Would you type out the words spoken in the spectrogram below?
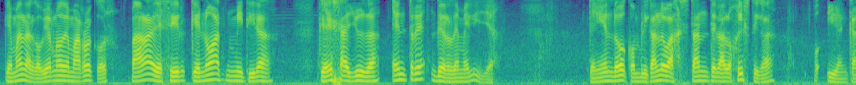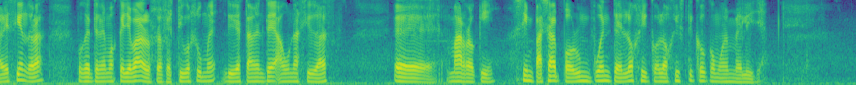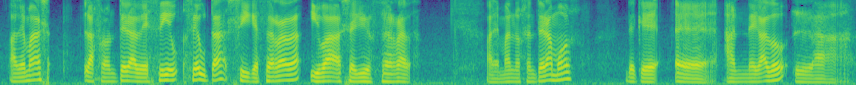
que manda el gobierno de Marruecos para decir que no admitirá que esa ayuda entre desde Melilla, teniendo, complicando bastante la logística y encareciéndola, porque tenemos que llevar a los efectivos UME directamente a una ciudad eh, marroquí, sin pasar por un puente lógico logístico como en Melilla. Además, la frontera de Ceuta sigue cerrada y va a seguir cerrada. Además nos enteramos de que eh, han negado la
